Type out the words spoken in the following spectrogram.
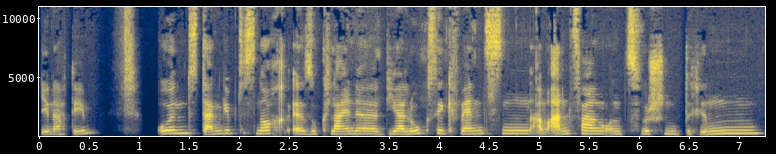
je nachdem. Und dann gibt es noch äh, so kleine Dialogsequenzen am Anfang und zwischendrin,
